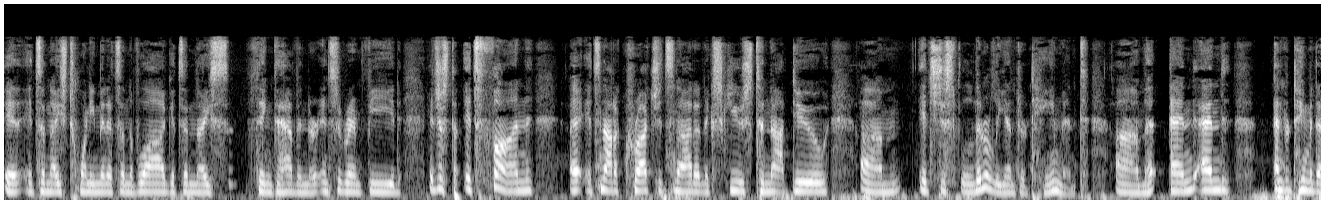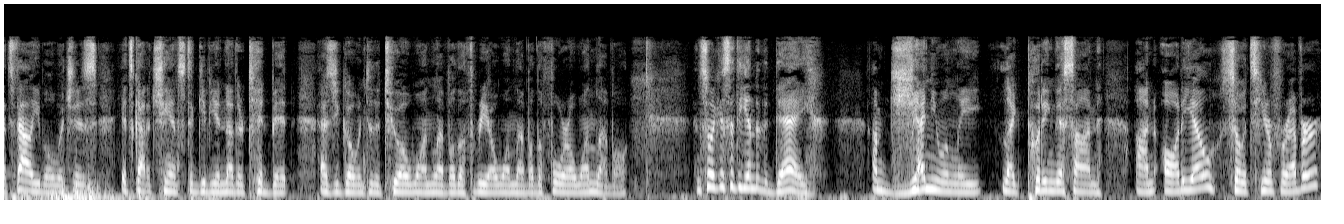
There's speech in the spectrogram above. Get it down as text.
It, it's a nice 20 minutes on the vlog. It's a nice thing to have in their Instagram feed. It's just, it's fun. Uh, it's not a crutch. It's not an excuse to not do. Um, it's just literally entertainment. Um, and, and, entertainment that's valuable, which is it's got a chance to give you another tidbit as you go into the 201 level, the 301 level, the 401 level. And so I guess at the end of the day, I'm genuinely like putting this on on audio so it's here forever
